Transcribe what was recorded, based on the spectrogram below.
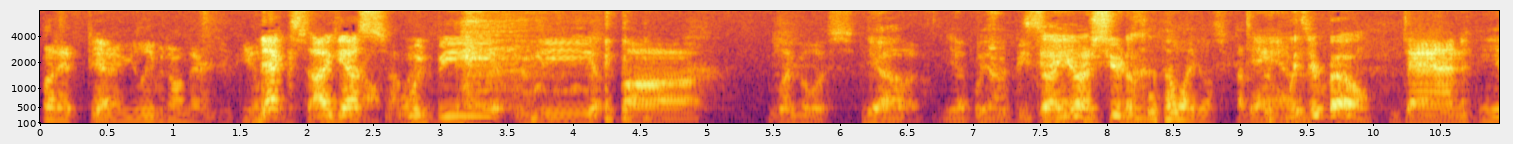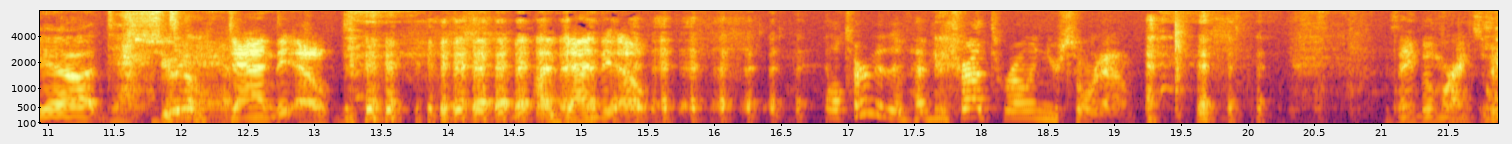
But if you Yeah. know you leave it on there, you heal. Next. I guess, off that way. would be the uh, Legolas. Yeah. fellow, Yep. Which yeah. would be So Dan. you're gonna shoot him the Legos. Damn. with your bow. Dan. Yeah. d- Shoot him. Dan the elf. I'm Dan the elf. Alternative, have you tried throwing your sword at him? This ain't boomerang sword.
